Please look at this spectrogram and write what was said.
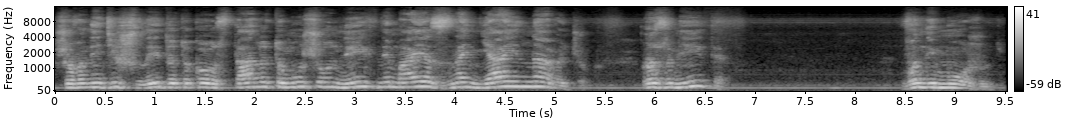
що вони дійшли до такого стану, тому що у них немає знання і навичок. Розумієте? Вони можуть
